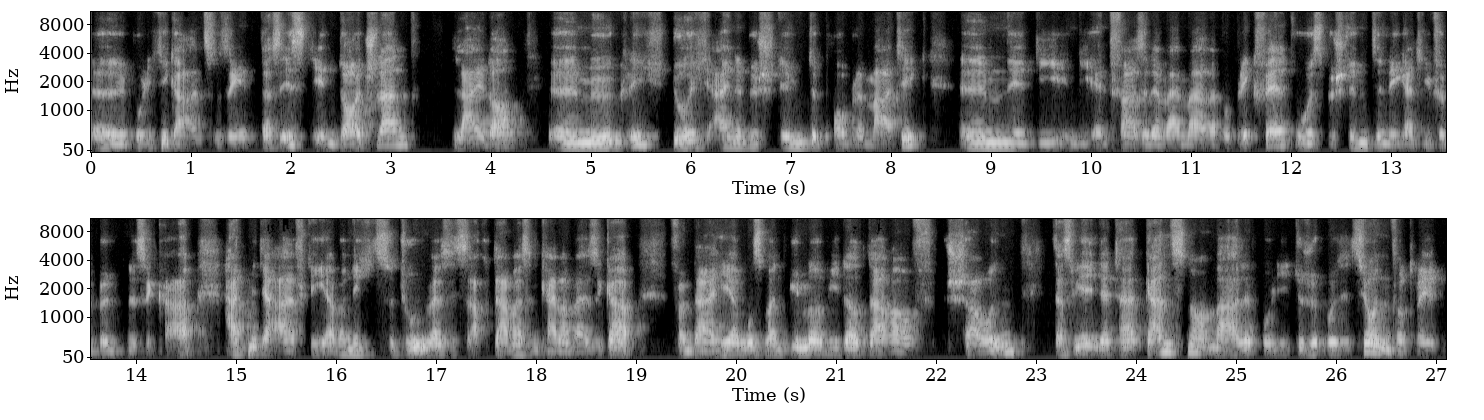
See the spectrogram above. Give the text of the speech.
äh, Politiker anzusehen. Das ist in Deutschland leider äh, möglich durch eine bestimmte Problematik, ähm, die in die Endphase der Weimarer Republik fällt, wo es bestimmte negative Bündnisse gab, hat mit der AfD aber nichts zu tun, weil es es auch damals in keiner Weise gab. Von daher muss man immer wieder darauf schauen, dass wir in der Tat ganz normale politische Positionen vertreten.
